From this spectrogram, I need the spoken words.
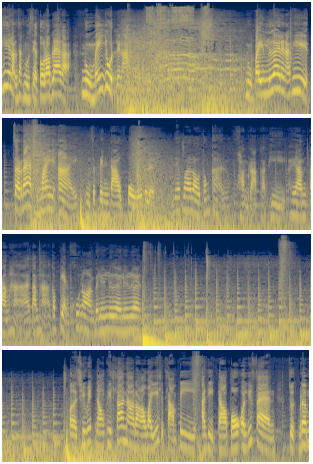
พี่หลังจากหนูเสียตัวรอบแรกอะหนูไม่หยุดเลยนะ หนูไปเรื่อยเลยนะพี่จะแรดไม่อาย หนูจะเป็นดาวโป๊ไปเลย เรียกว่าเราต้องการความรักอะพี่ พยายามตามหาตามหาก็เปลี่ยนคู่นอนไปเรื่อยๆเรื่อยเปิดชีวิตน้องพิซซ่านาราวัย 23 ปี อดีตดาวโป๊โอลิแฟน จุดเริ่ม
